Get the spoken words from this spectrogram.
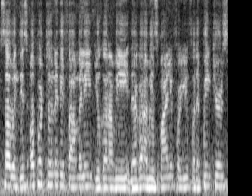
So in this opportunity, family, you're gonna be, they're gonna be smiling for you for the pictures.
